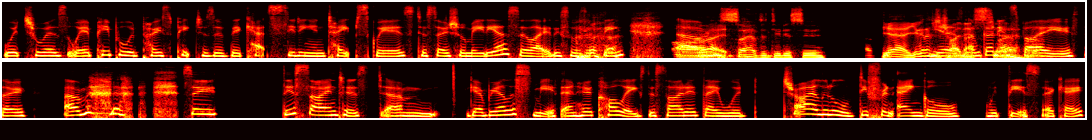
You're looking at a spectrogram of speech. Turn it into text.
which was where people would post pictures of their cats sitting in tape squares to social media. So, like, this was a thing. Oh, Um, I Right. so have to do this soon. yeah, you're gonna have to yes, try I'm going to Yeah. inspire you. So, um, so this scientist, um, Gabriella Smith, and her colleagues decided they would try a little different angle with this. Okay,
